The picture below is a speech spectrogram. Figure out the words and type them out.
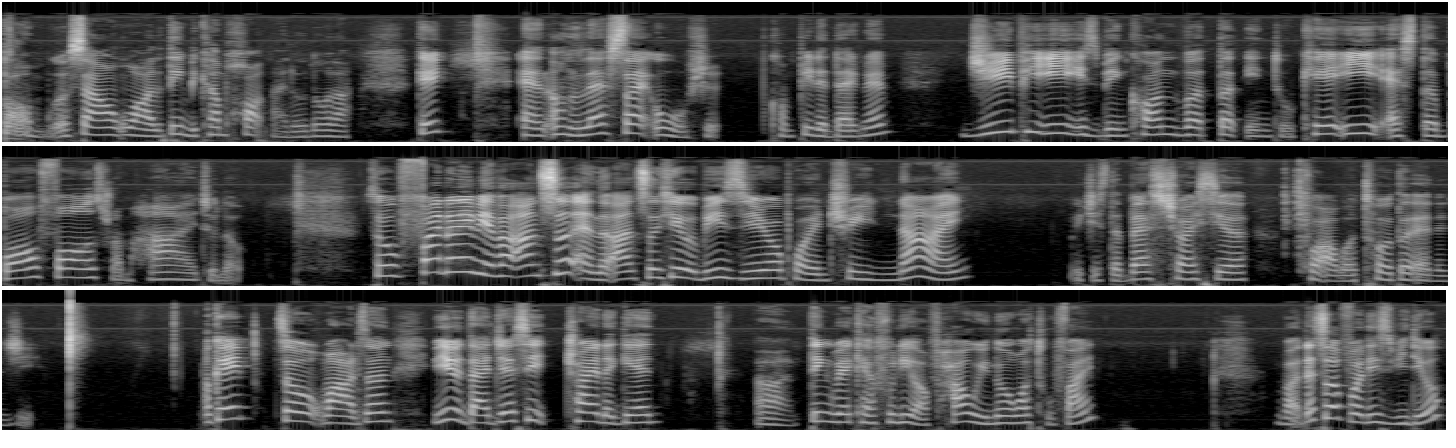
boom, the sound, wow, the thing become hot, I don't know lah. Okay, and on the left side, oh, should complete the diagram. GPE is being converted into KE as the ball falls from high to low. So finally, we have our answer, and the answer here will be 0.39, which is the best choice here for our total energy. Okay, so wow, this you need to digest it, try it again, uh, think very carefully of how we know what to find. But that's all for this video.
